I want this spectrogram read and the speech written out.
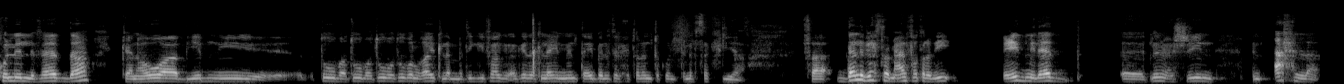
كل اللي فات ده كان هو بيبني طوبة طوبة طوبة طوبة لغاية لما تيجي فجأة كده تلاقي إن أنت إيه بنيت الحيطة اللي أنت كنت نفسك فيها. فده اللي بيحصل معايا الفترة دي. عيد ميلاد آه، 22 من أحلى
